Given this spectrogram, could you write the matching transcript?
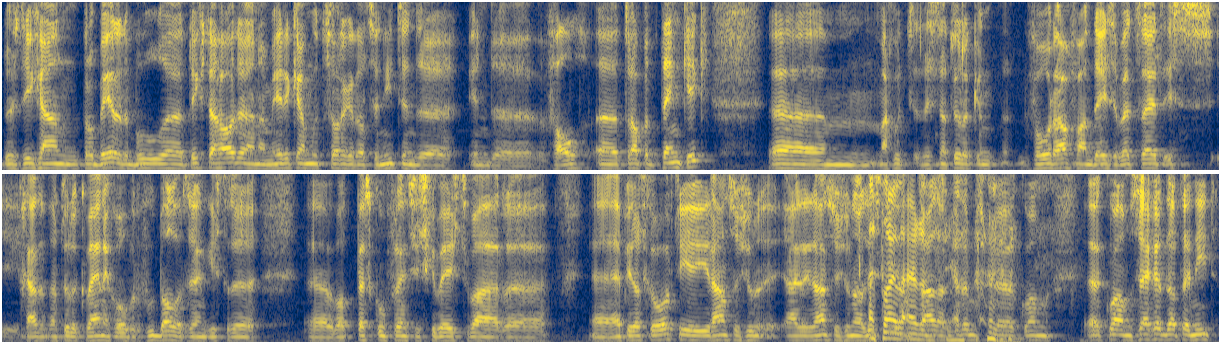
Dus die gaan proberen de boel uh, dicht te houden. En Amerika moet zorgen dat ze niet in de, in de val uh, trappen, denk ik. Um, maar goed, het is natuurlijk een, vooraf aan deze wedstrijd is, gaat het natuurlijk weinig over voetbal. Er zijn gisteren uh, wat persconferenties geweest waar, uh, uh, heb je dat gehoord? Die Iraanse, Iraanse journalist Tyler Adams, Tyler Adams kwam, kwam zeggen dat hij niet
